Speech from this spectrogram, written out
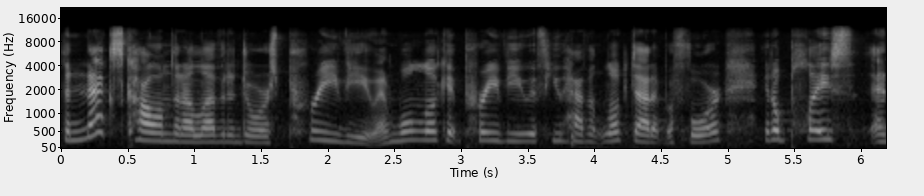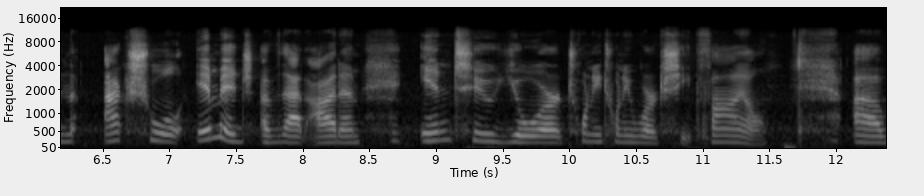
The next column that I love and adore is preview, and we'll look at preview if you haven't looked at it before. It'll place an actual image of that item into your 2020 worksheet file. Uh,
